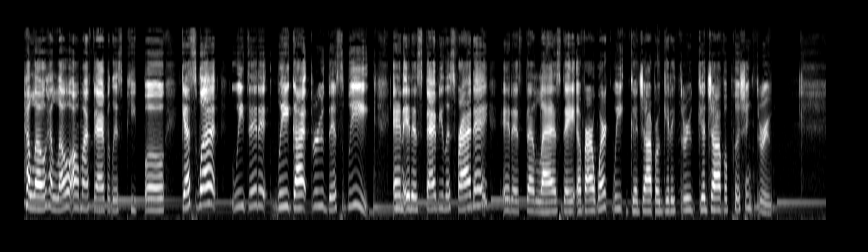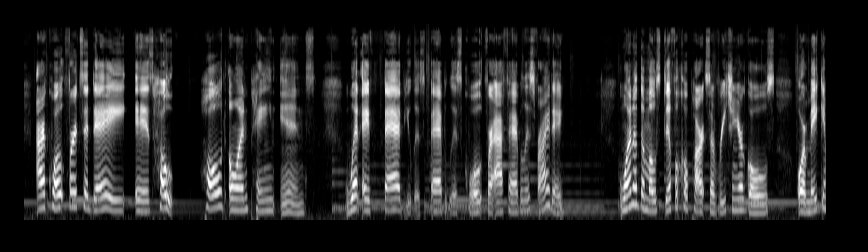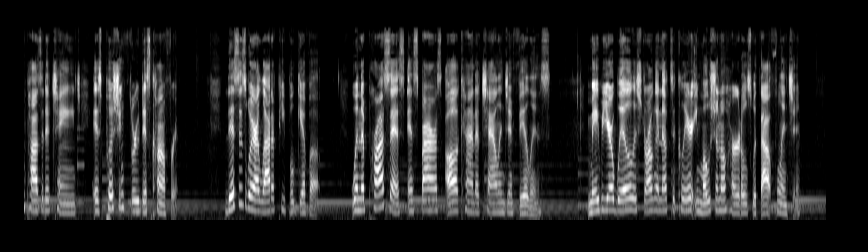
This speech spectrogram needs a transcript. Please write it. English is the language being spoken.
Hello, hello, all my fabulous people. Guess what? We did it. We got through this week. And it is Fabulous Friday. It is the last day of our work week. Good job of getting through. Good job of pushing through. Our quote for today is Hope. Hold on, pain ends. What a fabulous, fabulous quote for our Fabulous Friday. One of the most difficult parts of reaching your goals or making positive change is pushing through discomfort. This is where a lot of people give up. When the process inspires all kind of challenging feelings. Maybe your will is strong enough to clear emotional hurdles without flinching.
